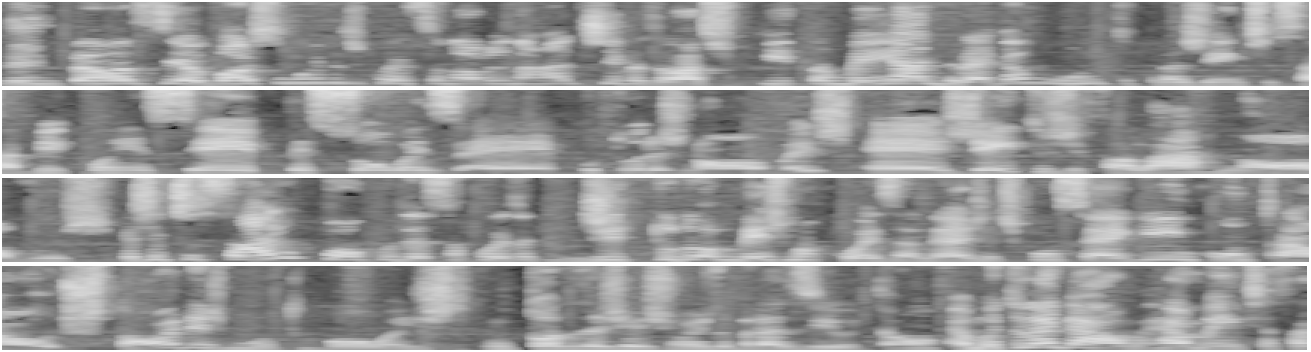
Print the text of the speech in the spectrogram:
Então, assim, eu gosto muito de conhecer novas narrativas. Eu acho que também agrega muito pra gente, sabe? Conhecer pessoas, é, culturas novas, é, jeitos de falar novos. A gente sai um pouco dessa coisa de tudo a mesma coisa, né? A gente consegue encontrar histórias muito boas em todas as regiões do Brasil. Então, é muito legal, realmente, essa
